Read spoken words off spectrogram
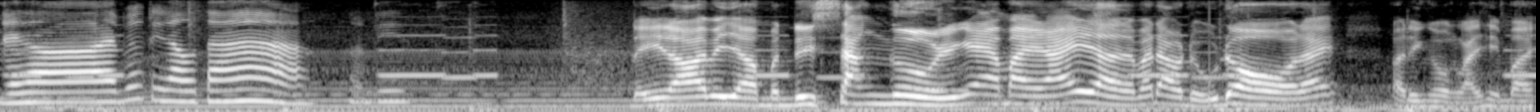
Đây thôi biết đi đâu ta? Đi. Đi rồi bây giờ mình đi săn người nghe mày đấy rồi bắt đầu đủ đồ đấy rồi đi ngược lại thêm ơi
